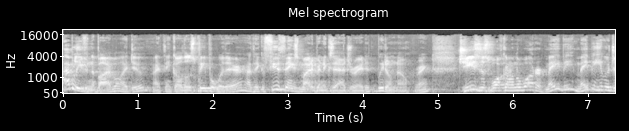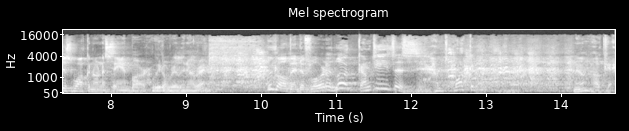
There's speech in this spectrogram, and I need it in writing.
I believe in the Bible, I do. I think all those people were there. I think a few things might have been exaggerated. We don't know, right? Jesus walking on the water, maybe. Maybe he was just walking on a sandbar. We don't really know, right? We've all been to Florida. Look, I'm Jesus. I'm walking. No? Okay.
